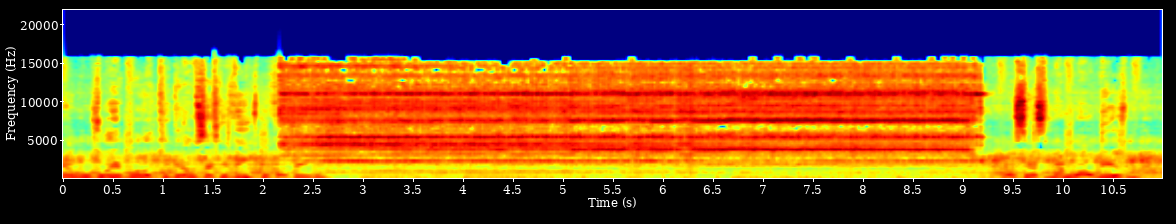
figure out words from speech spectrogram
Eu uso o rebolo aqui grão 120 para fazer isso. Processo manual mesmo.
